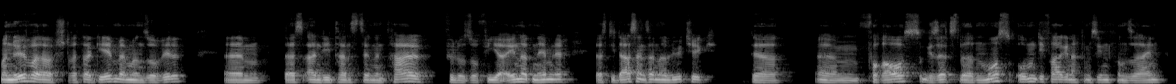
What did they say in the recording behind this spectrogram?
Manöverstratagem, wenn man so will, ähm, das an die Transzendentalphilosophie erinnert, nämlich, dass die Daseinsanalytik der ähm, vorausgesetzt werden muss, um die Frage nach dem Sinn von Sein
